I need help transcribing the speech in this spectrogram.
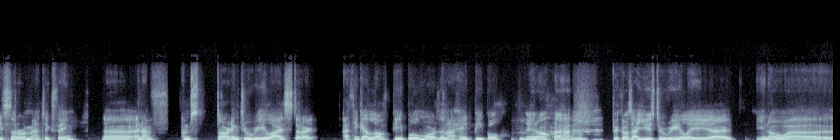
it's not a romantic thing uh, and i've i'm starting to realize that i i think i love people more than i hate people you know Mhm. because i used to really uh, you know uh,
